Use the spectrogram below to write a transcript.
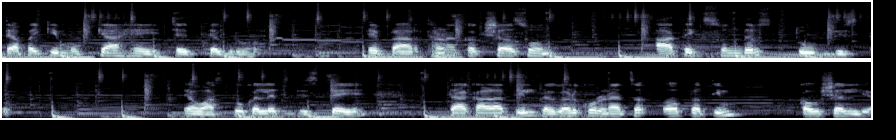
त्यापैकी मुख्य आहे चैत्यगृह. हे प्रार्थना कक्ष असून आत एक सुंदर स्तूप दिसतो. या वास्तुकलेत दिसते त्या काळातील दगड कोरण्याचं अप्रतिम कौशल्य.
